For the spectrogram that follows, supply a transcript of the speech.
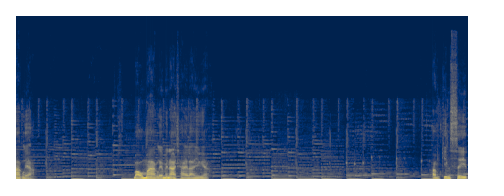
มากเลยอะเบามากเลยไม่น่าใช่แล้วอย่างเงี้ยพัมกินซีด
